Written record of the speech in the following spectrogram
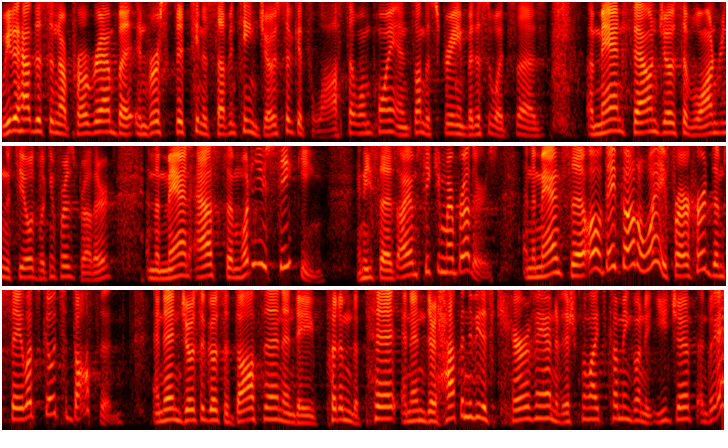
We didn't have this in our program, but in verse 15 to 17, Joseph gets lost at one point, and it's on the screen, but this is what it says. A man found Joseph wandering the fields looking for his brother, and the man asked him, What are you seeking? And he says, I am seeking my brothers. And the man said, Oh, they've gone away, for I heard them say, Let's go to Dothan. And then Joseph goes to Dothan, and they put him in the pit. And then there happened to be this caravan of Ishmaelites coming, going to Egypt. And they're, Hey,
